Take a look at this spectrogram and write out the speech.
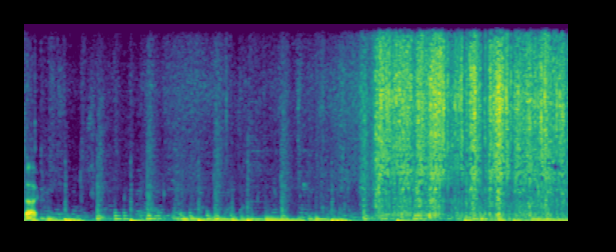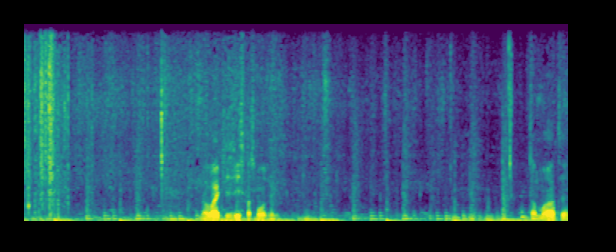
Так. Давайте здесь посмотрим. Томаты.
